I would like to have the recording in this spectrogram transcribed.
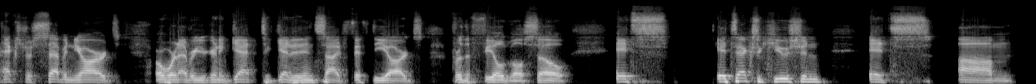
extra seven yards or whatever you're going to get to get it inside 50 yards for the field goal. So it's it's execution. It's um,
